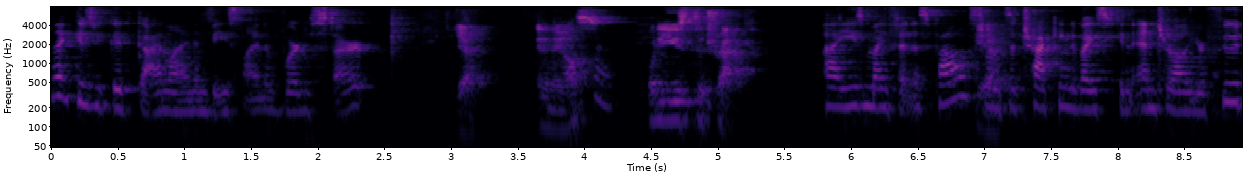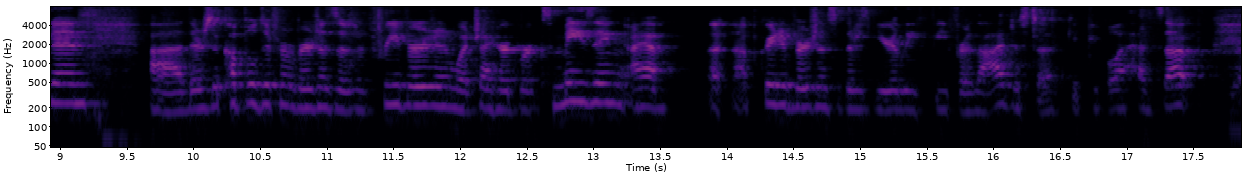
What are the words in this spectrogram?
That gives you a good guideline and baseline of where to start. Yeah. Anything else? Yeah. What do you use to track? I use MyFitnessPal, so Yeah. it's a tracking device. You can enter all your food in. Uh, there's a couple different versions. There's a free version, which I heard works amazing. I have an upgraded version, so there's yearly fee for that, just to give people a heads up. Yeah.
